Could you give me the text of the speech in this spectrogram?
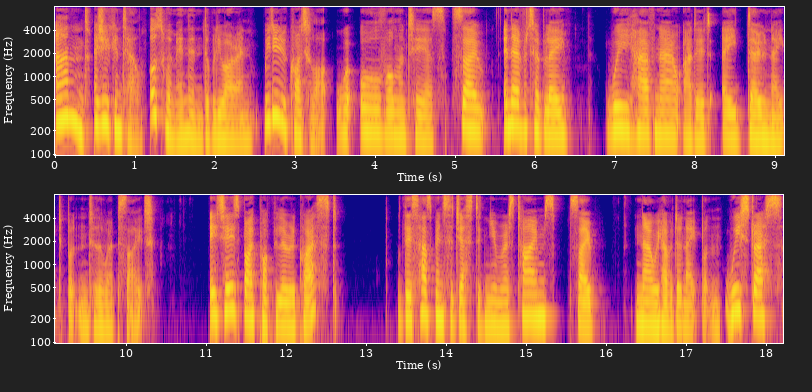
And as you can tell, us women in WRN, we do quite a lot. We're all volunteers. So inevitably, we have now added a donate button to the website. It is by popular request. This has been suggested numerous times, so now we have a donate button. We stress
